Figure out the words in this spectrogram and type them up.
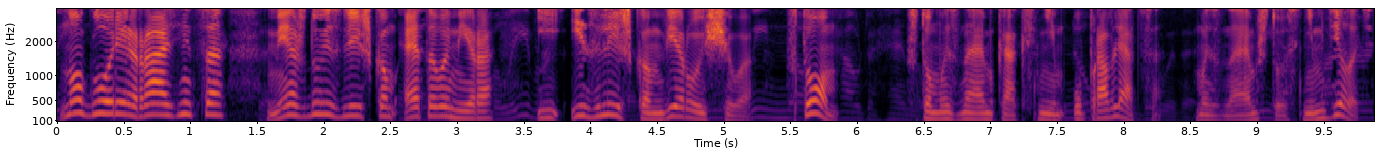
Но, Глория, разница между излишком этого мира и излишком верующего в том, что мы знаем, как с ним управляться. Мы знаем, что с ним делать.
